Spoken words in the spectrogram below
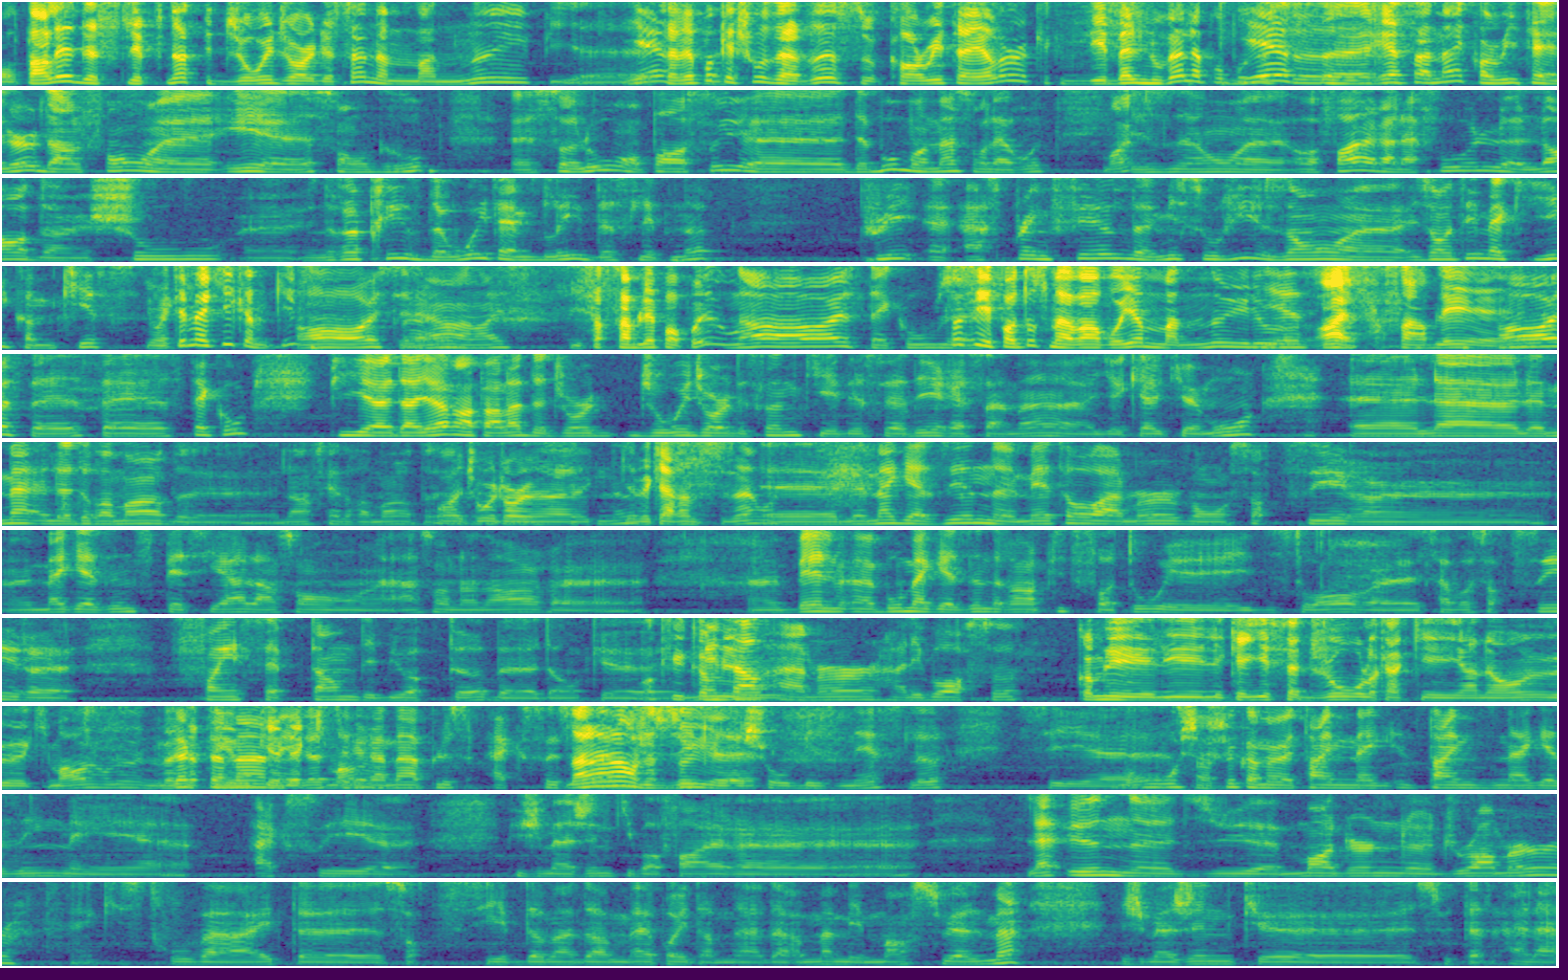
on parlait de Slipknot puis de Joey Jordison à un moment donné. Puis, euh, Yes. T'avais pas quelque chose à dire sur Corey Taylor? Des belles nouvelles à propos Yes, de ça? euh, récemment, Corey Taylor, dans le fond, euh, et euh, son groupe solo ont passé de beaux moments sur la route. Ouais. Ils ont offert à la foule, lors d'un show, une reprise de Wait and Bleed de Slipknot. Puis, euh, à Springfield, Missouri, ils ont, euh, ils ont été maquillés comme Kiss. Ils ont été maquillés comme Kiss? Ah ouais, c'est Ouais. vraiment nice. Ils se ressemblaient pas pire. Non, ouais, c'était cool. Ça, c'est les photos que tu m'avais envoyées à un moment donné. Là. Yes, ouais, yes. ça ressemblait. euh, Ah ouais, c'était- cool. Puis euh, d'ailleurs, en parlant de Joey Jordison, qui est décédé récemment, euh, il y a quelques mois, euh, la- le, ma- le drummer de l'ancien drummer de, Ouais, Joey euh, Slipknot, il avait 46 ans. ouais. euh, le magazine Metal Hammer vont sortir un, un magazine spécial en son, en son honneur. Un, bel, un beau magazine rempli de photos et, et d'histoires. Euh, ça va sortir euh, fin septembre, début octobre. Euh, donc, Metal Hammer, allez voir ça. Comme les, les, les cahiers 7 jours, là, quand il y en a un qui meurt. Là, Exactement, au mais Québec là, c'est vraiment plus axé sur Non, non, non, je sais, le show business. Là. C'est euh, Oh, c'est un peu comme un Time Mag- Times Magazine, mais euh, axé. euh, puis j'imagine qu'il va faire la une du Modern Drummer, qui se trouve à être euh, sorti hebdomadairement, euh, pas hebdomadairement, mais mensuellement. J'imagine que euh, suite à, à la,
